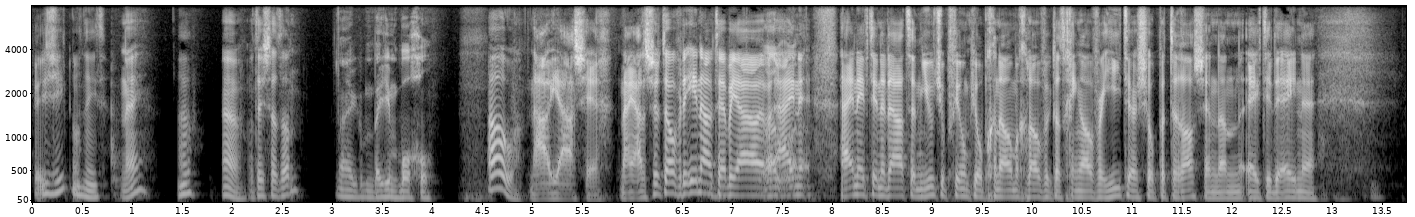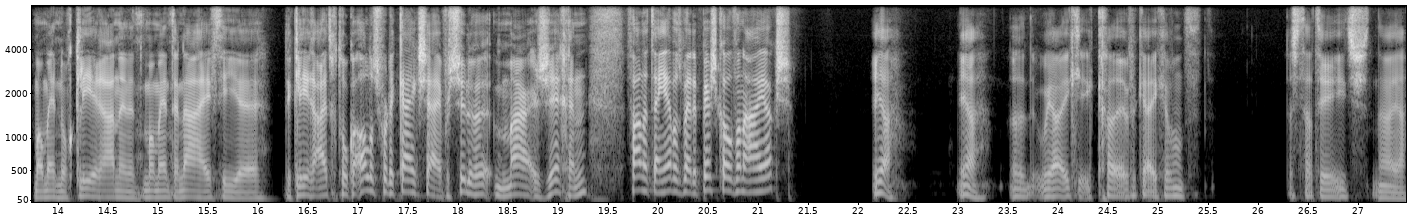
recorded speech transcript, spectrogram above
Kun je zien of niet? Nee? Oh. Oh, wat is dat dan? Nee, ik heb een beetje een bochel. Oh, nou ja, zeg. Nou ja, als we het over de inhoud hebben. Ja, Wel, hij, hij heeft inderdaad een YouTube-filmpje opgenomen, geloof ik. Dat ging over heaters op het terras. En dan heeft hij de ene moment nog kleren aan. En het moment daarna heeft hij eh, de kleren uitgetrokken. Alles voor de kijkcijfers, zullen we maar zeggen. Valentijn, jij was bij de persco van Ajax. Ja, ja. Eh, ja ik, ik ga even kijken, want er staat hier iets. Nou ja,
